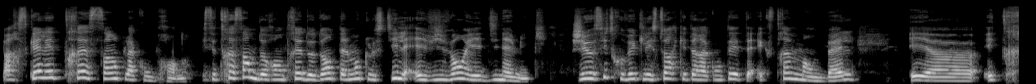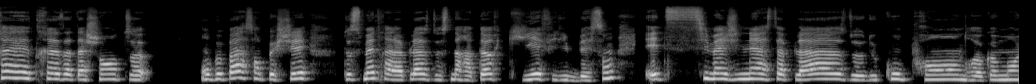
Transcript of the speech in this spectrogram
parce qu'elle est très simple à comprendre. C'est très simple de rentrer dedans tellement que le style est vivant et dynamique. J'ai aussi trouvé que l'histoire qui était racontée était extrêmement belle et, euh, très très attachante. On peut pas s'empêcher de se mettre à la place de ce narrateur qui est Philippe Besson et de s'imaginer à sa place, de, comprendre comment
